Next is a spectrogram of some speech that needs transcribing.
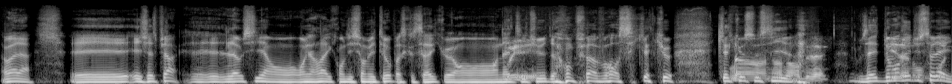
Voilà. Et, et j'espère, et là aussi, hein, on regardera les conditions météo parce que c'est vrai qu'en en Oui. altitude, on peut avoir aussi quelques, quelques Non, soucis. non, non, vous avez- Vous avez demandé du soleil.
